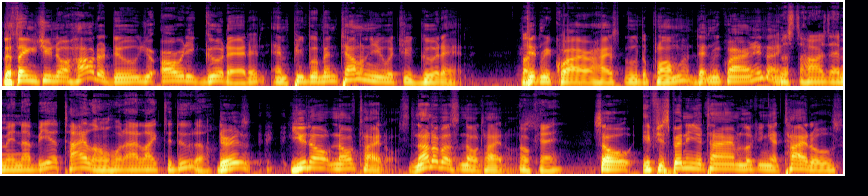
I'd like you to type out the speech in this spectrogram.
The things you know how to do, you're already good at it, and people have been telling you what you're good at. But- didn't require a high school diploma, didn't require anything. Mr. Hodge, that may not be a title on what I like to do, though. There is you don't know titles. None of us know titles. Okay. So if you're spending your time looking at titles,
